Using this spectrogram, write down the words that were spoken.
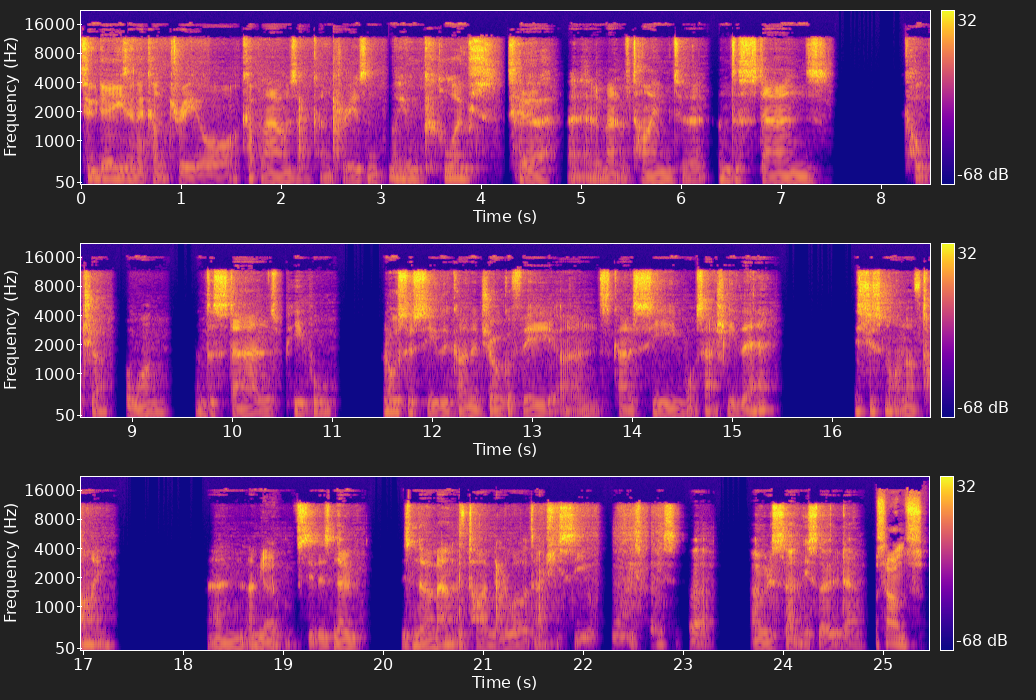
two days in a country or a couple hours in a country isn't even close to an amount of time to understand culture for one, understand people, but also see the kind of geography and kind of see what's actually there. It's just not enough time. And I mean, yeah. obviously, there's no there's no amount of time in the world to actually see all these places, but I would have certainly slowed it down. Sounds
